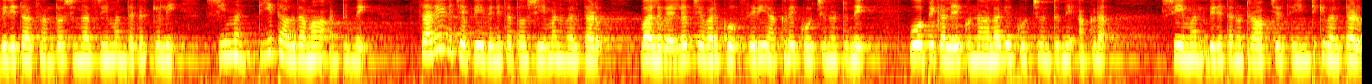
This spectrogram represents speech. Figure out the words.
వినిత సంతోషంగా శ్రీమన్ దగ్గరికి వెళ్ళి శ్రీమన్ టీ తాగుదామా? అంటుంది. సరే అని చెప్పి వినితతో శ్రీమన్ వెళ్తాడు. వాళ్ళు వెళ్ళొచ్చే వరకు సిరి అక్కడే కూర్చున్నట్టుంది ఓపిక లేకున్నా అలాగే కూర్చుంటుంది అక్కడ. శ్రీమన్ వినితను డ్రాప్ చేసి ఇంటికి వెళ్తాడు.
